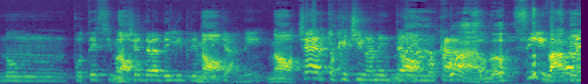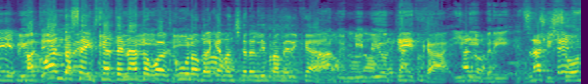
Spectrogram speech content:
non potessimo No. accedere a dei libri No. americani? No. Certo che ci lamenteremo, No. cazzo. Quando? Sì. Ma quando Stati incatenato qualcuno perché No. non c'era il libro americano? Vado in No, no, no, biblioteca, i Allora, libri se ci l'accesso sono li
